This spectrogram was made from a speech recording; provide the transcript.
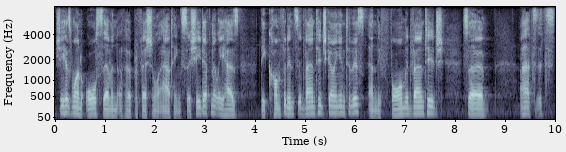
she has won all seven of her professional outings. So she definitely has the confidence advantage going into this and the form advantage. So uh, it's, it's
